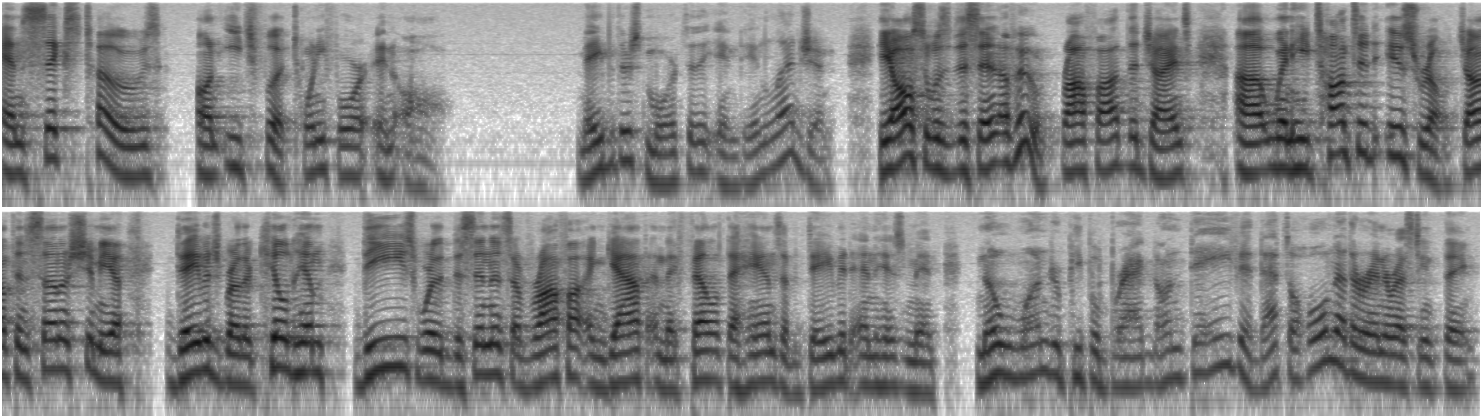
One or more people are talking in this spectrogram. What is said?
and six toes on each foot, 24 in all. Maybe there's more to the Indian legend. He also was a descendant of who? Rapha, the giants. Uh, when he taunted Israel, Jonathan, son of Shimeah, David's brother, killed him. These were the descendants of Rapha and Gath, and they fell at the hands of David and his men. No wonder people bragged on David. That's a whole other interesting thing.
